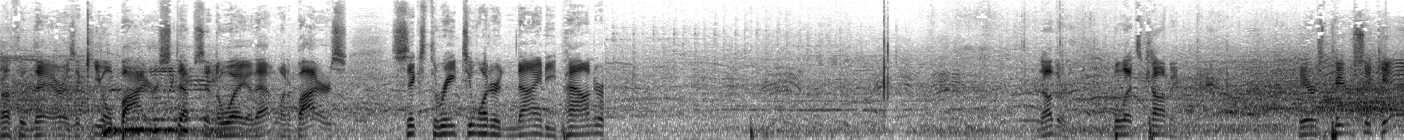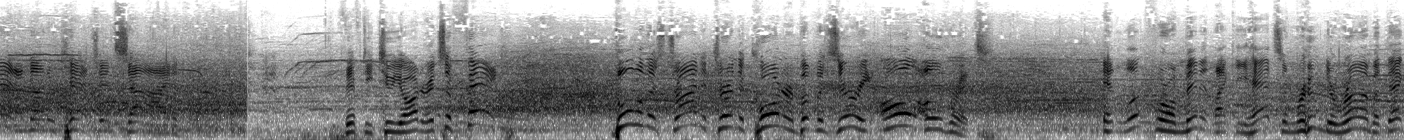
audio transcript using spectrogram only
Nothing there as Akial Byers steps in the way of that one. Byers, 6'3", 290 Another blitz coming. Here's Pierce again. Another catch inside. 52-yarder. It's a fake. Bulovas trying to turn the corner, but Missouri all over it. It looked for a minute like he had some room to run, but that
